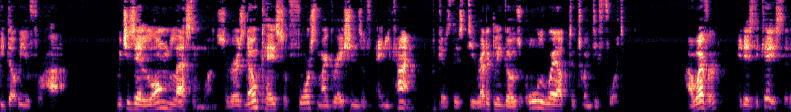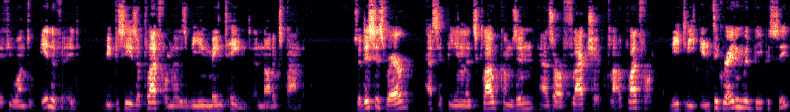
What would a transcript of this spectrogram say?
BW for HANA, which is a long lasting one. So there is no case of forced migrations of any kind, because this theoretically goes all the way up to 2040. However, it is the case that if you want to innovate, BPC is a platform that is being maintained and not expanded. So this is where SAP Analytics Cloud comes in as our flagship cloud platform, neatly integrating with BPC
